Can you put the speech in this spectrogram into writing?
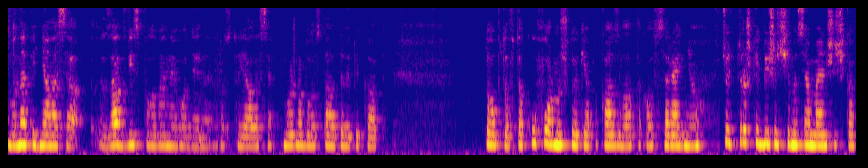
вона піднялася за 2,5 години, розстоялася. Можна було ставити випікати. Тобто в таку формочку, як я показувала, такого середнього, чуть трошки більше, ніж ця меншечка.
